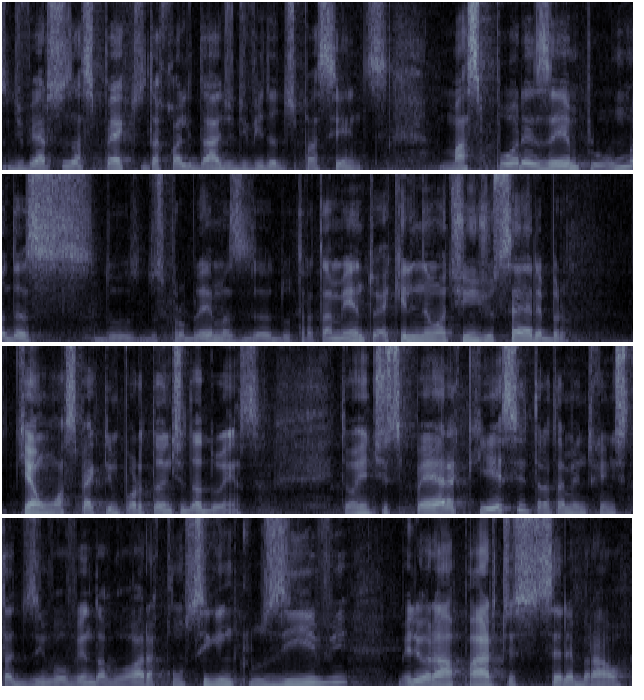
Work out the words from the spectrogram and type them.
diversos aspectos da qualidade de vida dos pacientes. Mas, por exemplo, um dos, dos problemas do, do tratamento é que ele não atinge o cérebro, que é um aspecto importante da doença. Então a gente espera que esse tratamento que a gente está desenvolvendo agora consiga, inclusive, melhorar a parte cerebral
